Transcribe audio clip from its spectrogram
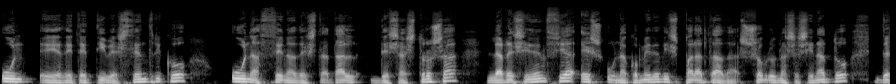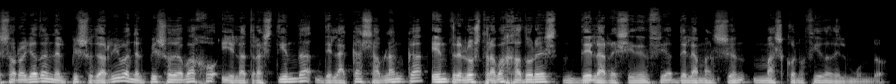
un eh, detective excéntrico, una cena de estatal desastrosa, La Residencia es una comedia disparatada sobre un asesinato desarrollada en el piso de arriba, en el piso de abajo y en la trastienda de la Casa Blanca entre los trabajadores de la residencia de la mansión más conocida del mundo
